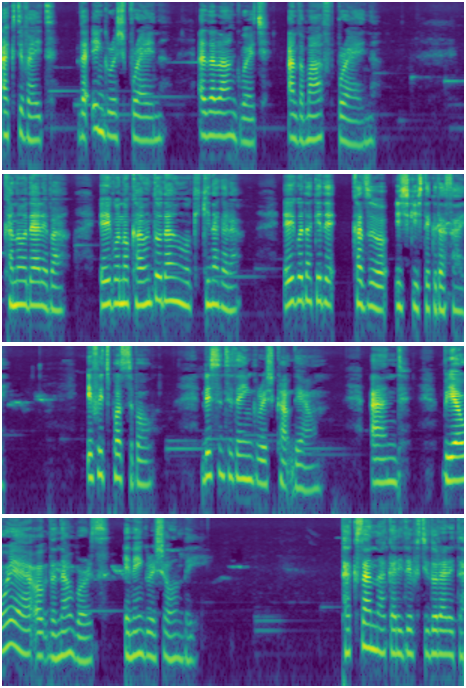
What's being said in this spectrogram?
activate the English brain as a language and the math brain. 可能であれば、英語のカウントダウンを聞きながら、英語だけで数を意識してください。If it's possible, listen to the English countdown and be aware of the numbers in English only. たくさんの明かりで縁取られた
